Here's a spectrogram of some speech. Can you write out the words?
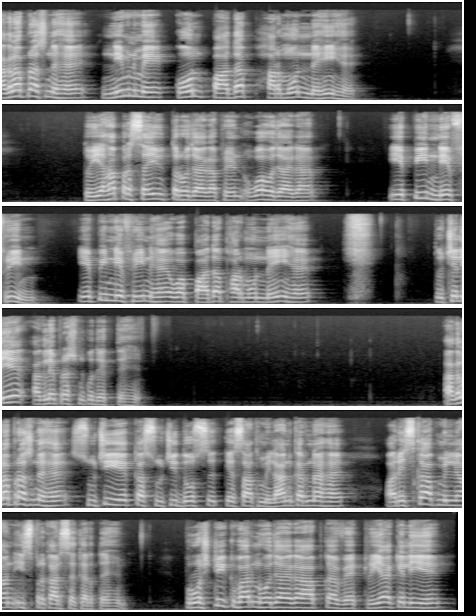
अगला प्रश्न है, निम्न में कौन पादप हार्मोन नहीं है? तो यहाँ पर सही उत्तर हो जाएगा फ्रेंड, वह हो जाएगा एपीनेफ्रिन। एपीनेफ्रिन है, वह पादप हार्मोन नहीं है। तो चलिए अगले प्रश्न को देखते हैं। अगला प्रश्न है, सूची एक का सूची दो के साथ मिलान करना है और इसका आप मिलान इस प्रकार से करते हैं। प्रोस्टिक वर्ण हो जाएगा आपका बैक्टीरिया के लिए,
